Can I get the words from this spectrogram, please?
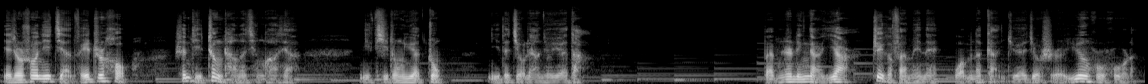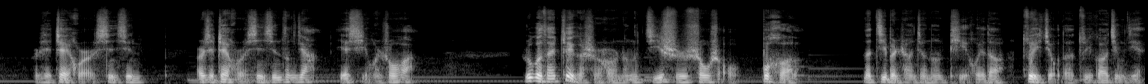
也就是说，你减肥之后，身体正常的情况下，你体重越重，你的酒量就越大。百分之零点一二这个范围内，我们的感觉就是晕乎乎的，而且这会儿信心。而且这会儿信心增加，也喜欢说话。如果在这个时候能及时收手不喝了，那基本上就能体会到醉酒的最高境界。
